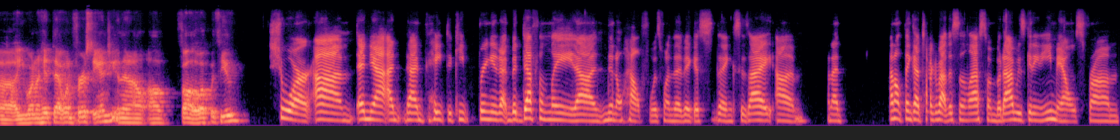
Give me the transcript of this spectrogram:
Uh, you want to hit that one first, Angie, and then I'll, I'll follow up with you. Sure. Um, and yeah, I, I'd hate to keep bringing it up, but definitely uh, mental health was one of the biggest things. Because I, um, and I, I don't think I talked about this in the last one, but I was getting emails from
